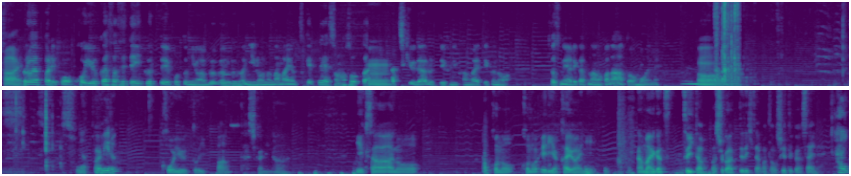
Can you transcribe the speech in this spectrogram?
はい。それをやっぱりこう固有化させていくっていうことには部分部分にいろんな名前をつけてその相対うん。が地球であるっていうふうに考えていくのは一つのやり方なのかなとは思うよね。あー。そうやっかぱ見るこういうと一般。確かにな。みゆきさんあのこのこのエリア界隈に名前がつついた場所が出てきたらまた教えてくださいね。はい。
